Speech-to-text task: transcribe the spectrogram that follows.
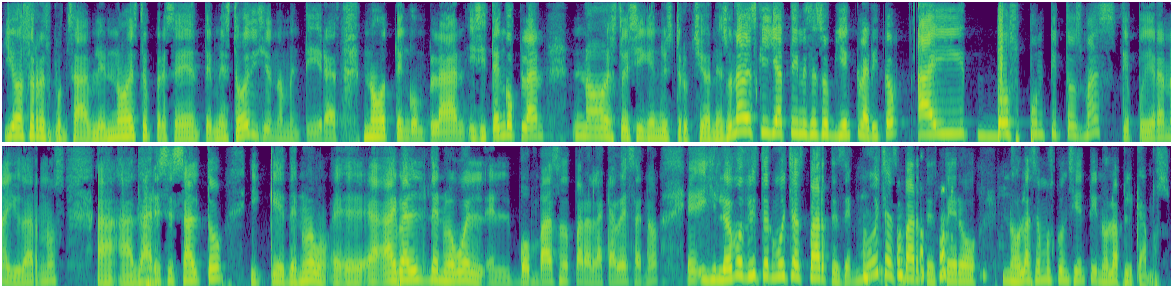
Yo soy responsable, no estoy presente, me estoy diciendo mentiras, no tengo un plan y si tengo plan, no estoy siguiendo instrucciones. Una vez que ya tienes eso bien clarito, hay dos puntitos más que pudieran ayudarnos a, dar ese salto y que de nuevo, eh, eh, ahí va de nuevo el, bombazo para la cabeza, ¿no? y y lo hemos visto en muchas partes, en muchas partes, pero no lo hacemos consciente y no lo aplicamos.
